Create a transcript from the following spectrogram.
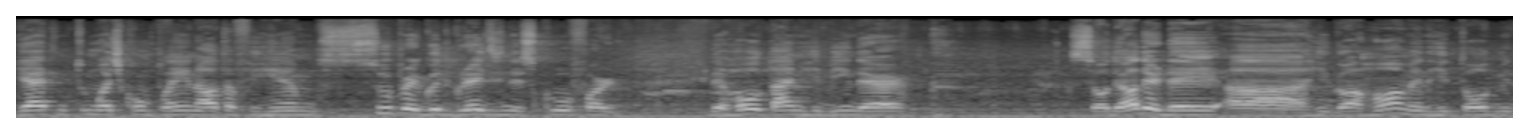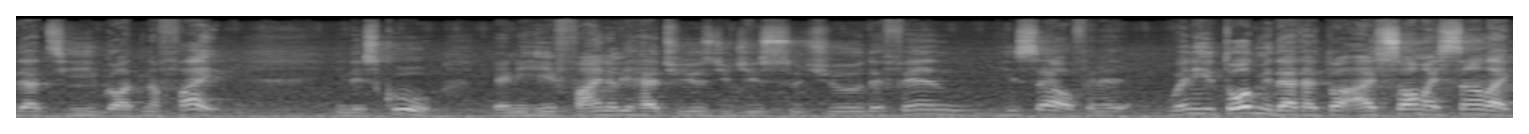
gotten too much complaint out of him. Super good grades in the school for the whole time he been there. So the other day uh, he got home and he told me that he got in a fight in the school and he finally had to use jiu-jitsu to defend himself. And it, when he told me that, I thought I saw my son like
